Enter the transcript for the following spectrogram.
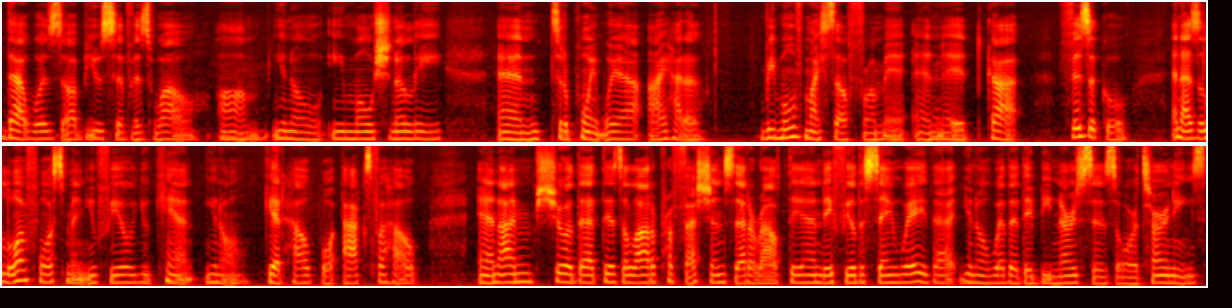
that was abusive as well um, you know emotionally and to the point where i had to remove myself from it and it got physical. And as a law enforcement you feel you can't you know get help or ask for help. And i'm sure that there's a lot of professions that are out there and they feel the same way that you know whether they be nurses or attorneys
